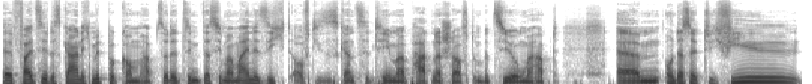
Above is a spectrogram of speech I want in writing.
äh, falls ihr das gar nicht mitbekommen habt, so dass, dass, ihr mal meine Sicht auf dieses ganze Thema Partnerschaft und Beziehung mal habt. Ähm, und das ist natürlich viel,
